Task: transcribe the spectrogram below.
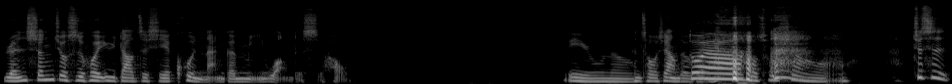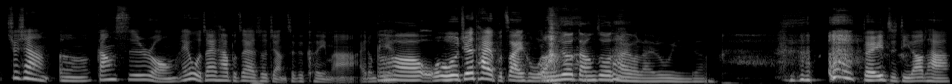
人生就是会遇到这些困难跟迷惘的时候。例如呢？很抽象，对不对？对啊，好抽象哦。就是就像嗯，钢丝绒，哎，我在他不在的时候讲这个可以吗？I don't care。好，我我觉得他也不在乎了，我们就当做他有来录音这样。对，一直提到他，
